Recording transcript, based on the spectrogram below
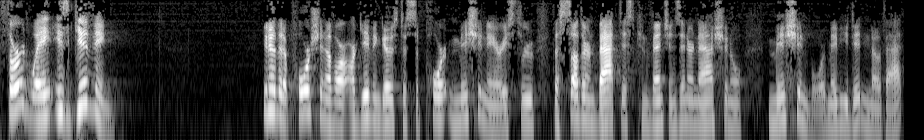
Third way is giving. You know that a portion of our, our giving goes to support missionaries through the Southern Baptist Convention's International Mission Board. Maybe you didn't know that,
